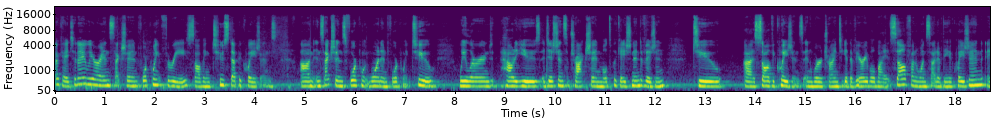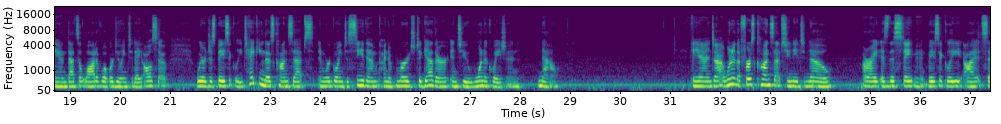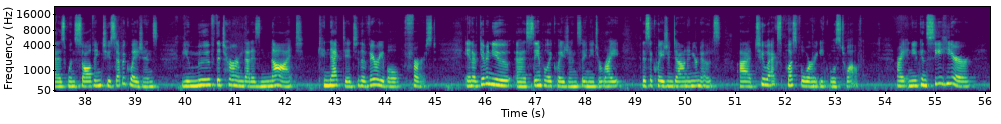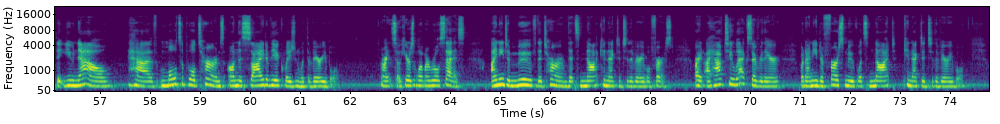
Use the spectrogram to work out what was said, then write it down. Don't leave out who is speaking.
Speaker 1: Okay, today we are in section 4.3, solving two-step equations. Um, in sections 4.1 and 4.2, we learned how to use addition, subtraction, multiplication, and division to uh, solve equations. And we're trying to get the variable by itself on one side of the equation, and that's a lot of what we're doing today also. We're just basically taking those concepts and we're going to see them kind of merge together into one equation now. And uh, one of the first concepts you need to know, all right, is this statement. Basically, uh, it says when solving two step equations, you move the term that is not connected to the variable first. And I've given you a sample equation, so you need to write this equation down in your notes. Uh, 2x plus 4 equals 12. All right, and you can see here that you now have multiple terms on the side of the equation with the variable. All right, so here's what my rule says. I need to move the term that's not connected to the variable first. All right, I have 2x over there, but I need to first move what's not connected to the variable.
